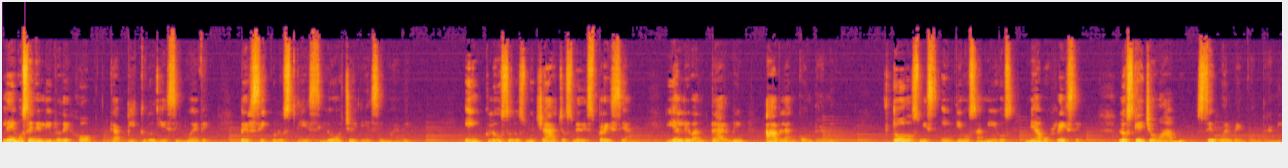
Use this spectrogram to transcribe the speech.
Leemos en el libro de Job, capítulo 19, versículos 18 y 19, incluso los muchachos me desprecian y al levantarme hablan contra mí. Todos mis íntimos amigos me aborrecen, los que yo amo se vuelven contra mí.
